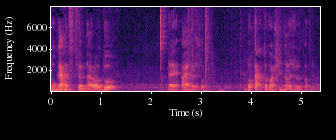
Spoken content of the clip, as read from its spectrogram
bogactwem narodu a emeryturą. Bo tak to właśnie należy rozpatrywać.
